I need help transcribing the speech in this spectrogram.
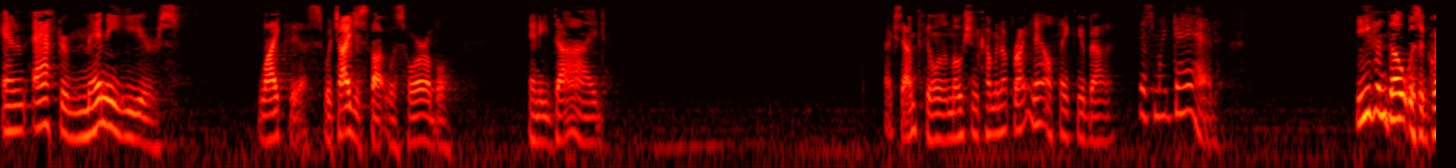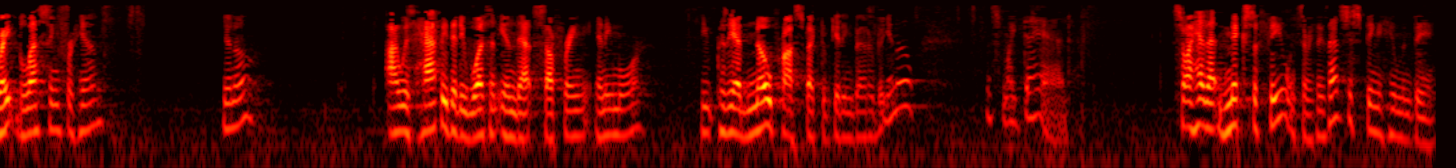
And after many years like this, which I just thought was horrible, and he died. Actually, I'm feeling emotion coming up right now thinking about it. it is my dad. Even though it was a great blessing for him, you know, I was happy that he wasn't in that suffering anymore because he, he had no prospect of getting better. But you know, it's my dad. So I had that mix of feelings and everything. That's just being a human being.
